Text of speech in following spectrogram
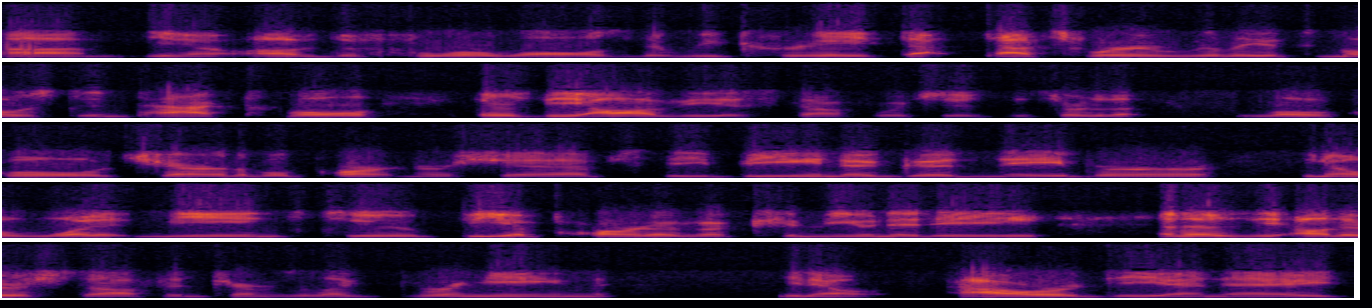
um, you know of the four walls that we create that that's where really it's most impactful. There's the obvious stuff which is the sort of the local charitable partnerships the being a good neighbor you know what it means to be a part of a community. And there's the other stuff in terms of like bringing you know our dna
